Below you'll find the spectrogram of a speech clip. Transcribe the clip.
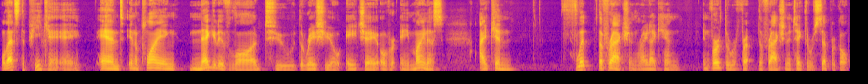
well, that's the pKa, and in applying negative log to the ratio HA over A minus, I can flip the fraction, right? I can invert the, the fraction and take the reciprocal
